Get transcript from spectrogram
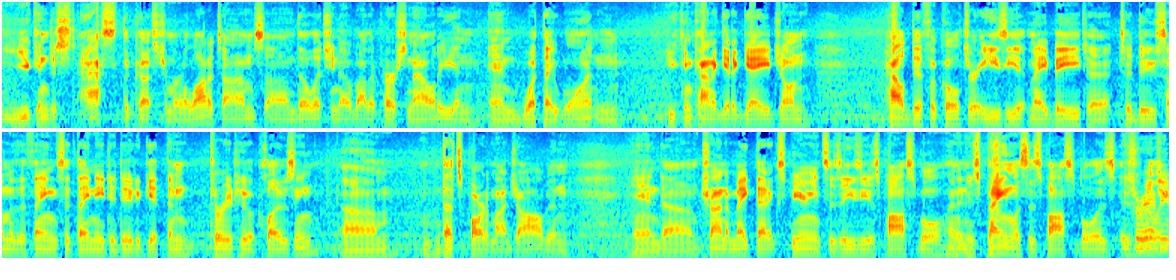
you can just ask the customer. A lot of times, um, they'll let you know by their personality and, and what they want, and you can kind of get a gauge on how difficult or easy it may be to, to do some of the things that they need to do to get them through to a closing. Um, that's part of my job, and and uh, trying to make that experience as easy as possible and as painless as possible is, is for really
